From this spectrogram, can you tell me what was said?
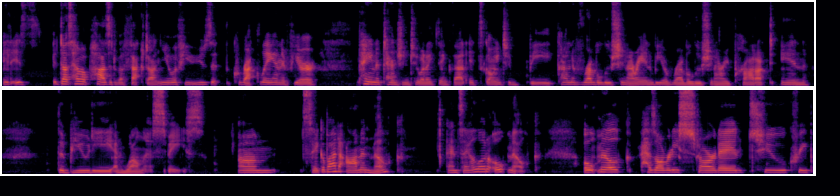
it is it does have a positive effect on you if you use it correctly and if you're paying attention to it. I think that it's going to be kind of revolutionary and be a revolutionary product in the beauty and wellness space. Um, say goodbye to almond milk and say hello to oat milk. Oat milk has already started to creep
